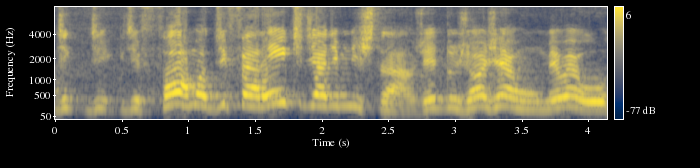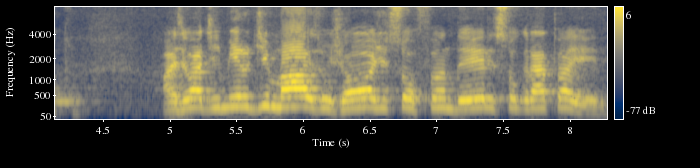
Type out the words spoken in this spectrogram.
de, de, de forma diferente de administrar. O jeito do Jorge é um, o meu é outro. Mas eu admiro demais o Jorge, sou fã dele, sou grato a ele.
